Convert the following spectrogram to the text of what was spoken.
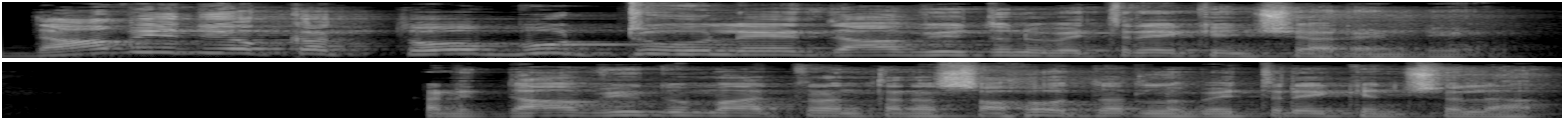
దావీదు యొక్క తోబుట్టువులే దావీదును వ్యతిరేకించారండి. కానీ దావీదు మాత్రం తన సహోదరులను వ్యతిరేకించలా.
